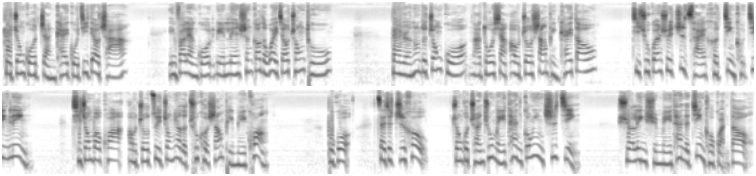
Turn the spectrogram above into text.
对中国展开国际调查，引发两国连连升高的外交冲突。被惹怒的中国拿多项澳洲商品开刀，祭出关税制裁和进口禁令，其中包括澳洲最重要的出口商品煤矿。不过，在这之后，中国传出煤炭供应吃紧，需要另寻煤炭的进口管道。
